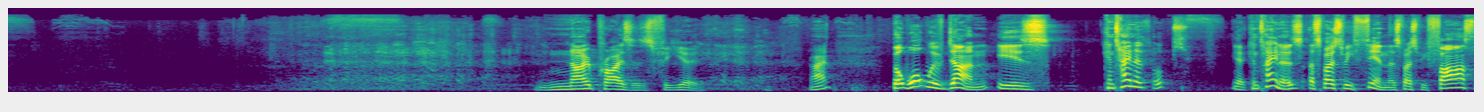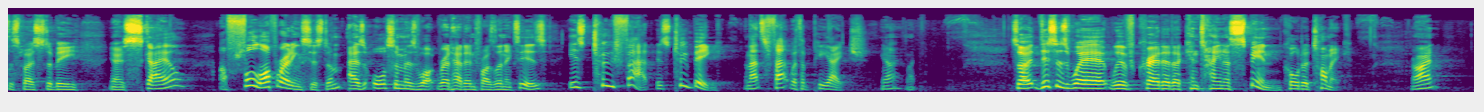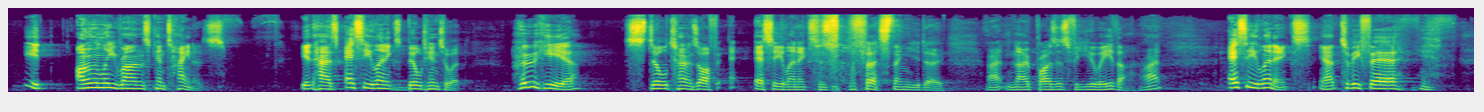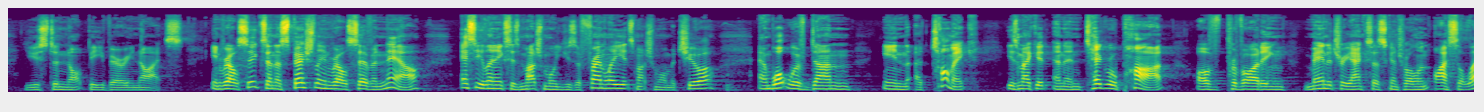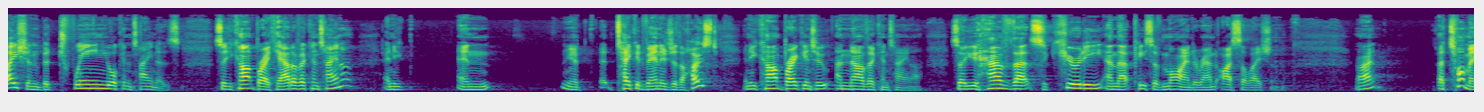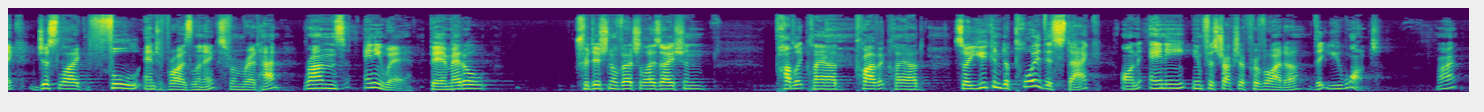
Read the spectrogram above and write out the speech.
No prizes for you, right? But what we've done is containers, oops, yeah, containers are supposed to be thin, they're supposed to be fast, they're supposed to be, you know, scale, a full operating system, as awesome as what Red Hat Enterprise Linux is, is too fat. It's too big. And that's fat with a pH. You know? like. So this is where we've created a container spin called Atomic. Right? It only runs containers. It has SE Linux built into it. Who here still turns off SE Linux as the first thing you do? Right? No prizes for you either. Right? SE Linux, you know, to be fair, used to not be very nice. In RHEL 6, and especially in RHEL 7 now, SE Linux is much more user-friendly, it's much more mature, and what we've done in Atomic is make it an integral part of providing mandatory access control and isolation between your containers. So you can't break out of a container and, you, and you know, take advantage of the host, and you can't break into another container. So you have that security and that peace of mind around isolation. Right? Atomic, just like full enterprise Linux from Red Hat, runs anywhere. Bare metal, traditional virtualization, public cloud, private cloud. So you can deploy this stack on any infrastructure provider that you want, right?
